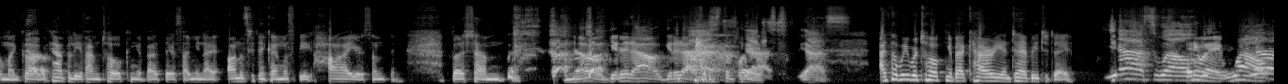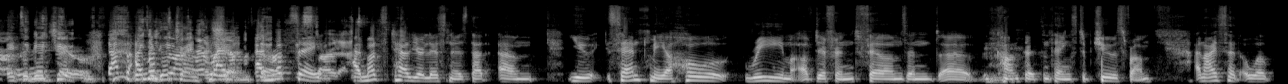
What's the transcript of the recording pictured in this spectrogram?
oh my god, I can't believe I'm talking about this. I mean, I honestly think I must be high or something. But um, no, get it out, get it out. This is the place. Yes, yes. I thought we were talking about Carrie and Debbie today. Yes, well. Anyway, well, yeah, it's a good tra- too. That's, I, It's a must, good do it every transition. I must say. I must tell your listeners that um, you sent me a whole ream of different films and uh, concerts and things to choose from, and I said, "Oh well,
